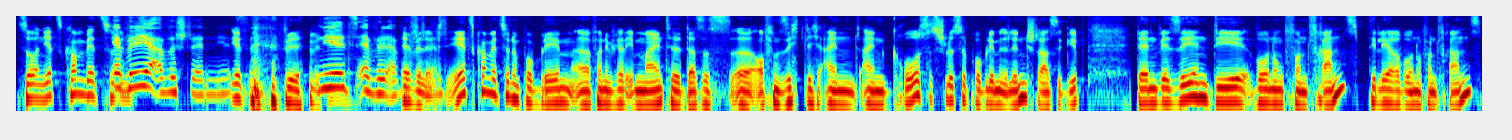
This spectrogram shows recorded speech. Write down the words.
So, und jetzt kommen wir zu Er will ja erwischt werden, Nils. jetzt, will, will. Nils, er will erwischt Er will werden. Jetzt kommen wir zu dem Problem, äh, von dem ich gerade eben meinte, dass es äh, offensichtlich ein, ein großes Schlüsselproblem in der Lindenstraße gibt. Denn wir sehen die Wohnung von Franz, die leere Wohnung von Franz.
